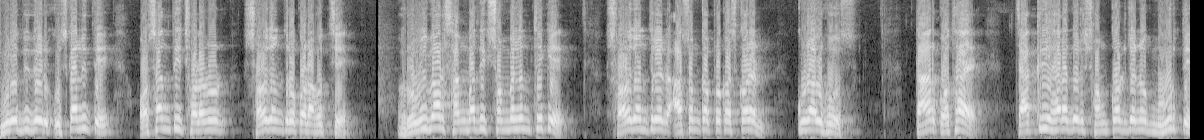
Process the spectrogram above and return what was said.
বিরোধীদের উস্কানিতে অশান্তি ছড়ানোর ষড়যন্ত্র করা হচ্ছে। রবিবার সাংবাদিক সম্মেলন থেকে ষড়যন্ত্রের আশঙ্কা প্রকাশ করেন কুণাল ঘোষ। তার কথায় চাকরিহারাদের সংকটজনক মুহূর্তে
